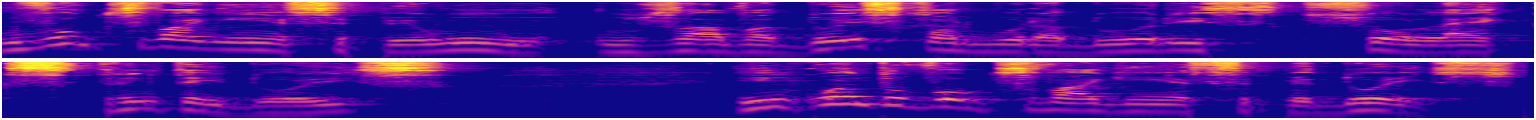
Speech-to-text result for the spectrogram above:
O Volkswagen SP1 usava dois carburadores Solex 32, enquanto o Volkswagen SP2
